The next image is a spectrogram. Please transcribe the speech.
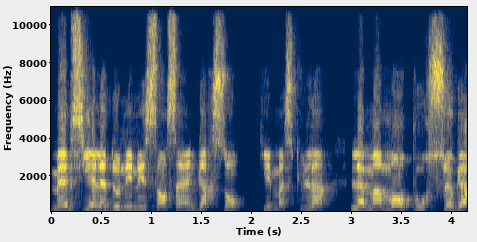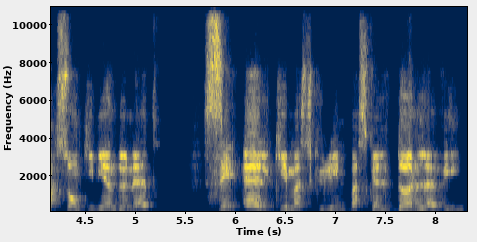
Même si elle a donné naissance à un garçon qui est masculin, la maman pour ce garçon qui vient de naître, c'est elle qui est masculine parce qu'elle donne la vie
